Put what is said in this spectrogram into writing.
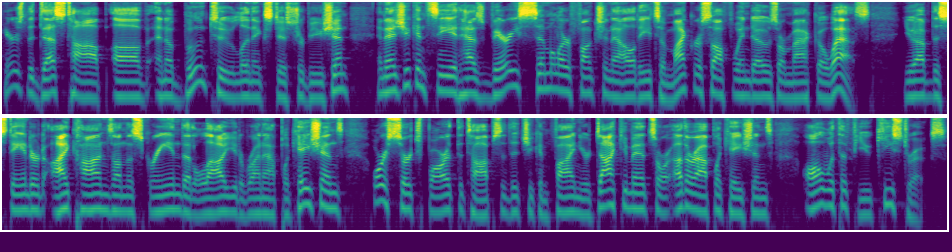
Here's the desktop of an Ubuntu Linux distribution, and as you can see, it has very similar functionality to Microsoft Windows or Mac OS. You have the standard icons on the screen that allow you to run applications or a search bar at the top so that you can find your documents or other applications all with a few keystrokes.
